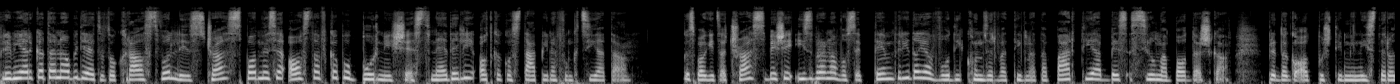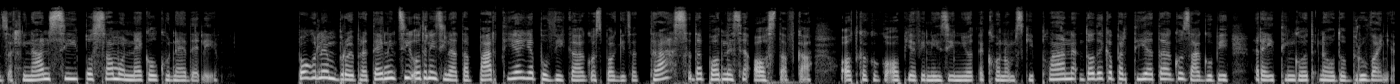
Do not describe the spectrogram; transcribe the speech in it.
Премиерката на Обединетото кралство Лиз Трас поднесе оставка по бурни шест недели откако стапи на функцијата. Госпогица Трас беше избрана во септември да ја води конзервативната партија без силна поддршка, пред да го отпушти министерот за финансии по само неколку недели. Поголем број пратеници од незината партија ја повикаа госпогица Трас да поднесе оставка, откако го објави незиниот економски план, додека партијата го загуби рейтингот на одобрување.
